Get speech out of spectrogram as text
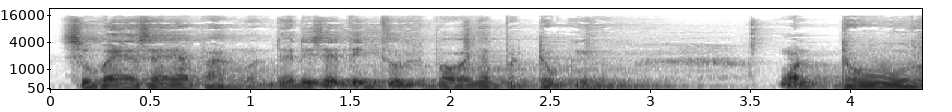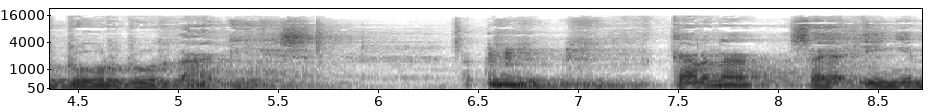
supaya saya bangun. Jadi saya tidur di bawahnya beduk itu. Dur dur dur tangis. Karena saya ingin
